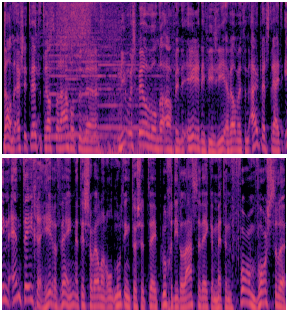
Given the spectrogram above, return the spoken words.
Dan, FC Twente trapt vanavond een uh, nieuwe speelronde af in de eredivisie. En wel met een uitwedstrijd in en tegen Herenveen. Het is zowel een ontmoeting tussen twee ploegen die de laatste weken met hun vorm worstelen.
